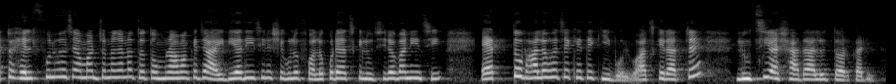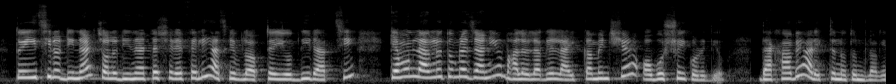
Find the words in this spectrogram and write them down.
এত হেল্পফুল হয়েছে আমার জন্য জানো তো? তোমরা আমাকে যে আইডিয়া দিয়েছিলে সেগুলো ফলো করে আজকে লুচিটা বানিয়েছি। এত ভালো হয়েছে খেতে, কি বলব? আজকে রাত্রে লুচি আর সাদা আলুর তরকারি। তো এই ছিল ডিনার চলো ডিনারটা সেরে ফেলি। আজকে ব্লগটা এই অবধি রাখছি। কেমন লাগল তোমরা জানিও? ভালো লাগলে লাইক কমেন্ট শেয়ার অবশ্যই করে দিও। দেখা হবে আরেকটা নতুন ব্লগে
